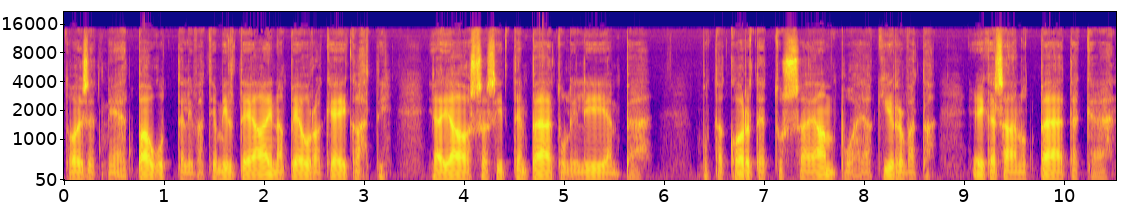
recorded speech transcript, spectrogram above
Toiset miehet paukuttelivat ja miltei aina peura keikahti ja jaossa sitten pää tuli liiempää, mutta kortettu sai ampua ja kirvata eikä saanut päätäkään.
